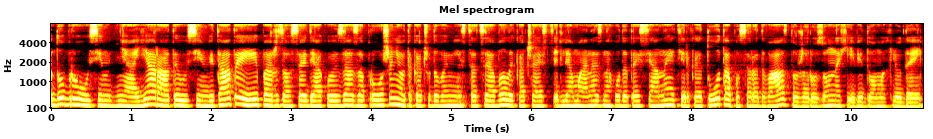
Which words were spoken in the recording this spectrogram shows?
Доброго усім дня. Я радий усім вітати. І перш за все дякую за запрошення. у таке чудове місце. Це велика честь для мене знаходитися не тільки тут, а посеред вас, дуже розумних і відомих людей.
